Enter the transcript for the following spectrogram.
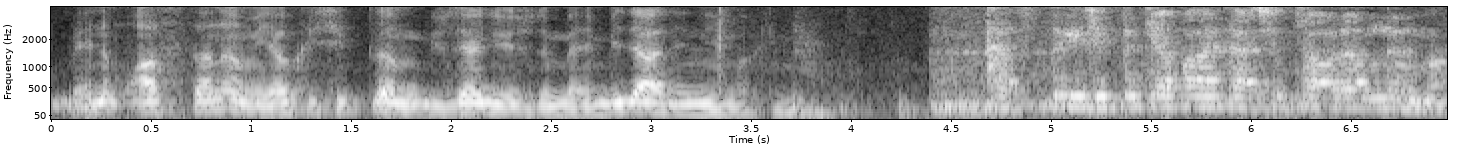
Benim aslanım, yakışıklım, güzel yüzlüm benim. Bir daha dinleyin bakayım. Kasıtlı gıcıklık yapana karşı tavır alınır mı?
